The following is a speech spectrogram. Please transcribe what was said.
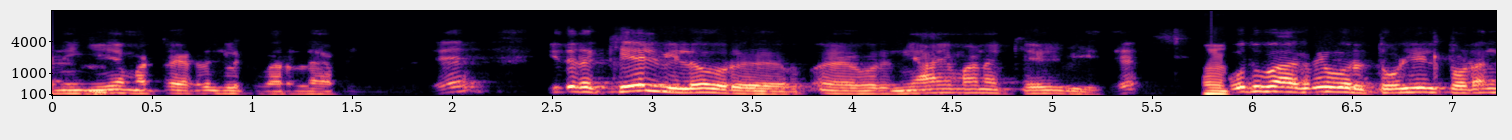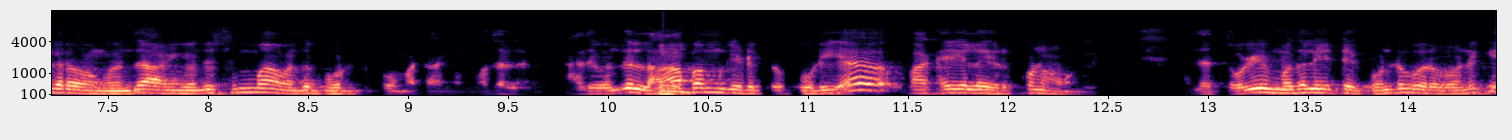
நீங்க ஏன் மற்ற இடங்களுக்கு வரல அப்படிங்கும் பொழுது இதுல கேள்வியில ஒரு ஒரு நியாயமான கேள்வி இது. பொதுவாகவே ஒரு தொழில் தொடங்குறவங்க வந்து அவங்க வந்து சும்மா வந்து போட்டு போக மாட்டாங்க முதல்ல. அது வந்து லாபம் எடுக்கக்கூடிய வகையில இருக்கணும் அவங்களுக்கு. அந்த தொழில் முதலீட்டை கொண்டு வருவனுக்கு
